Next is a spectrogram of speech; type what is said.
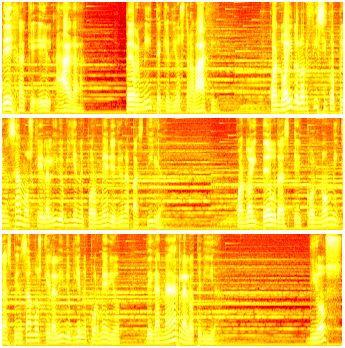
deja que Él haga. Permite que Dios trabaje cuando hay dolor físico pensamos que el alivio viene por medio de una pastilla. Cuando hay deudas económicas pensamos que el alivio viene por medio de ganar la lotería. Dios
